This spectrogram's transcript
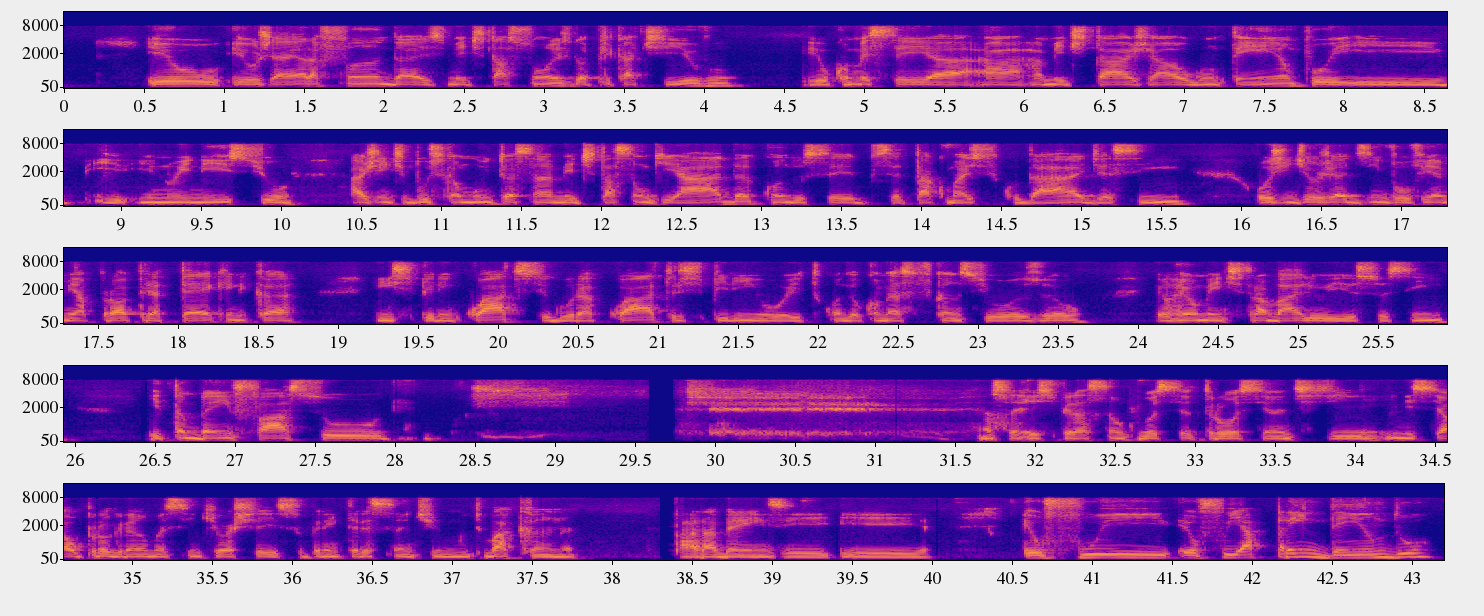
Eu, eu já era fã das meditações do aplicativo, eu comecei a, a, a meditar já há algum tempo e, e, e no início a gente busca muito essa meditação guiada quando você está com mais dificuldade, assim. Hoje em dia eu já desenvolvi a minha própria técnica, inspira em quatro, segura quatro, expira em oito. Quando eu começo a ficar ansioso, eu, eu realmente trabalho isso, assim. E também faço essa respiração que você trouxe antes de iniciar o programa, assim, que eu achei super interessante e muito bacana. Parabéns. E, e eu fui eu fui aprendendo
